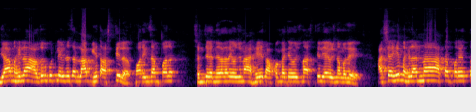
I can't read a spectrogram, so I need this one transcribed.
ज्या महिला अजून कुठल्या योजनेचा लाभ घेत असतील फॉर एक्झाम्पल संजय निराधार योजना आहेत अपंगाच्या योजना असतील या योजनेमध्ये अशाही महिलांना आतापर्यंत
